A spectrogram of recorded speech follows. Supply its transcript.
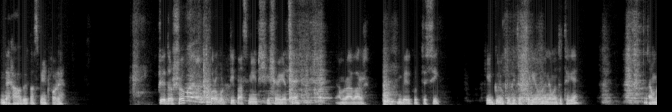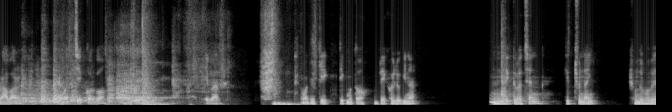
দেখা হবে পাঁচ মিনিট পরে। প্রিয় দর্শক পরবর্তী পাঁচ মিনিট শেষ হয়ে গেছে। আমরা আবার বের করতেছি কেকগুলোকে ভিতর থেকে ওভেনের মধ্যে থেকে। আমরা আবার একবার চেক করব যে এবার আমাদের কেক ঠিক মতো বেক হইল কিনা। উম, দেখতে পাচ্ছেন, কিচ্ছু নাই। সুন্দরভাবে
